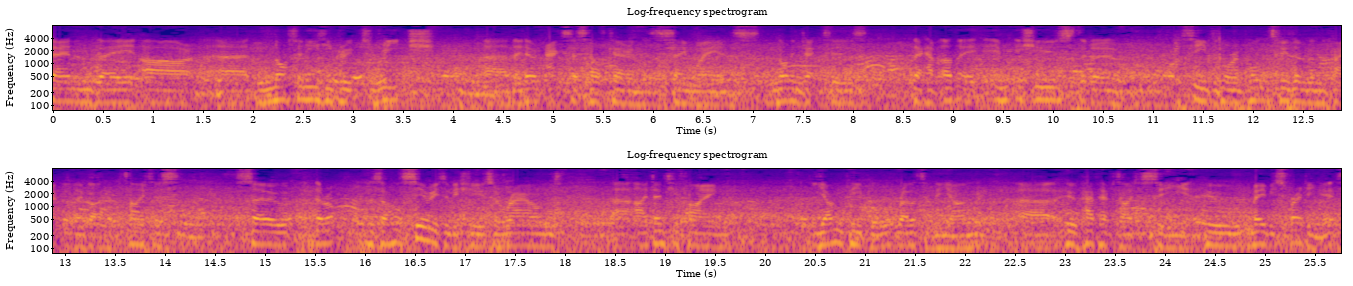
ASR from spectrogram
then they are uh, not an easy group to reach. Uh, they don't access healthcare in the same way as non-injectors. They have other I- issues that are perceived as more important to them than the fact that they've got hepatitis. So there are, there's a whole series of issues around uh, identifying young people, relatively young, uh, who have hepatitis C, who may be spreading it,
